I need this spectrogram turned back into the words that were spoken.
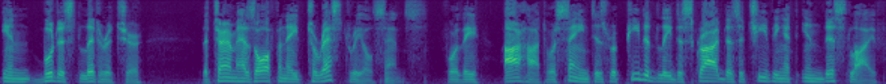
In Buddhist literature, the term has often a terrestrial sense, for the arhat or saint is repeatedly described as achieving it in this life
